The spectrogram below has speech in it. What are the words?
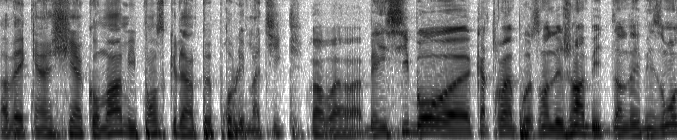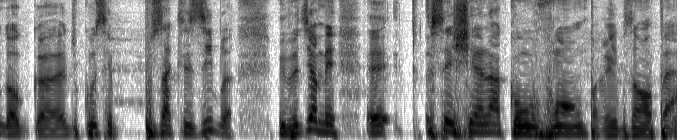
avec un chien commun, il pense qu'il est un peu problématique. Ouais, ouais, ouais. Mais ici, bon, euh, 80% des gens habitent dans des maisons, donc euh, du coup, c'est plus accessible. Mais je veux dire, mais euh, ces chiens-là qu'on vend, par exemple, à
